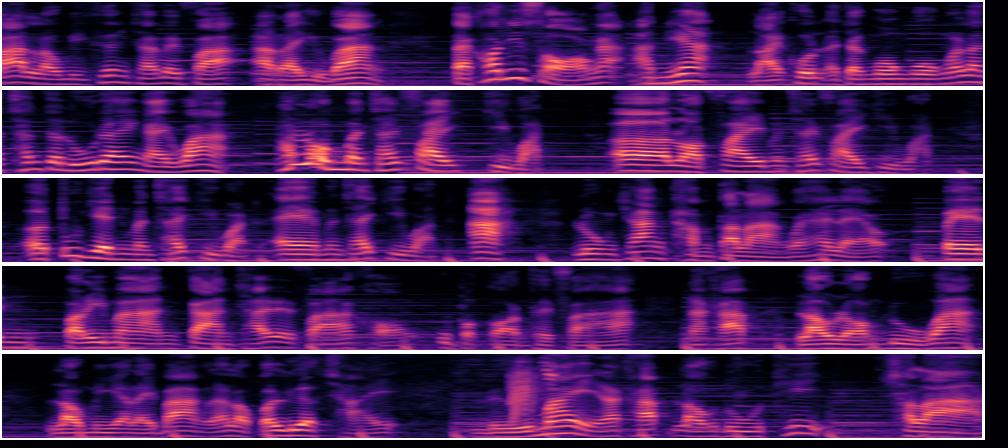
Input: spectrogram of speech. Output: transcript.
บ้านเรามีเครื่องใช้ไฟฟ้าอะไรอยู่บ้าง แต่ข้อที่ 2อะอันเนี้ยหลายคนอาจจะงงๆว่าแล้วฉันจะรู้ได้ไงว่าพัดลมมันใช้ไฟกี่วัตต์เออหลอดไฟมันใช้ไฟกี่วัตต์เออตู้เย็นมันใช้กี่วัตต์แอร์มันใช้กี่วัตต์อะลุงช่างทำตารางไว้ให้แล้ว เป็นปริมาณการใช้ไฟฟ้าของอุปกรณ์ไฟฟ้านะครับ เราลองดูว่าเรามีอะไรบ้างแล้วเราก็เลือกใช้ หรือไม่นะครับเราดูที่ฉลาก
